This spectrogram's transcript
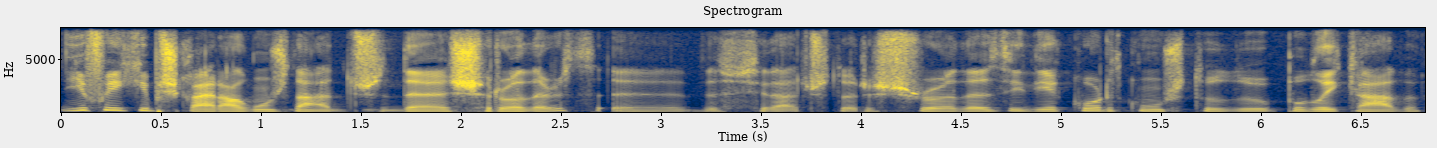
E eu fui aqui buscar alguns dados da Schroders, uh, da Sociedade Gestora Schroders, e de acordo com um estudo publicado,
